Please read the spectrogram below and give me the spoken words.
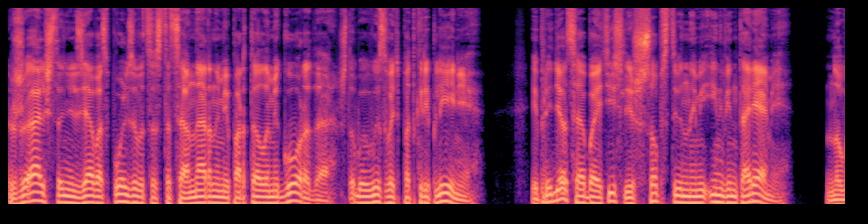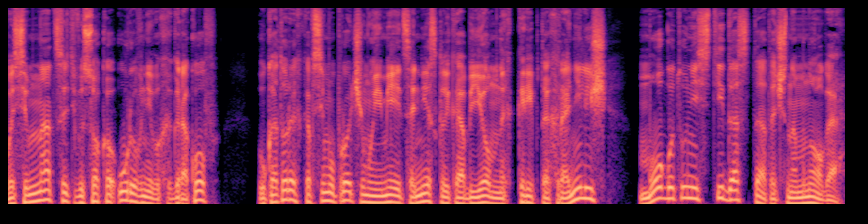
Жаль, что нельзя воспользоваться стационарными порталами города, чтобы вызвать подкрепление, и придется обойтись лишь собственными инвентарями. Но 18 высокоуровневых игроков, у которых, ко всему прочему, имеется несколько объемных криптохранилищ, могут унести достаточно много.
